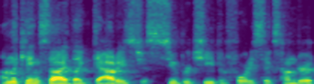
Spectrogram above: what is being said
on the King side, like Doughty's just super cheap at 4,600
